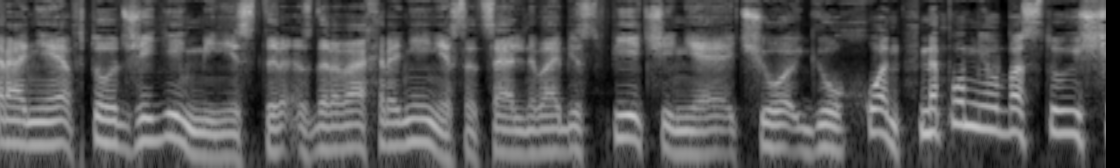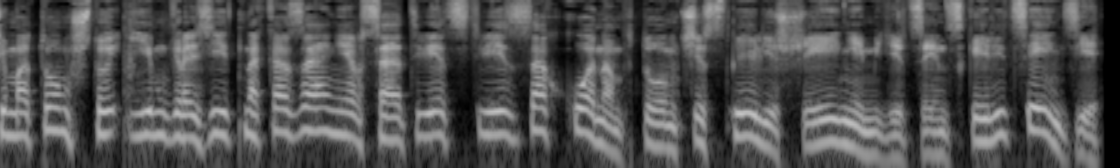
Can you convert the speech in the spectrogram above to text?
Ранее в тот же день министр здравоохранения социального обеспечения Чо Гюхон напомнил бастующим о том, что им грозит наказание в соответствии с законом, в том числе лишение медицинской лицензии,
